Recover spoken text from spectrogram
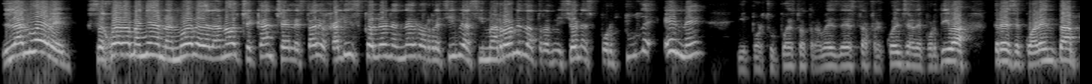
La 9 se juega mañana, 9 de la noche, cancha del Estadio Jalisco. Leones Negros recibe a Cimarrones. La transmisión es por TUDN y por supuesto a través de esta frecuencia deportiva 1340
